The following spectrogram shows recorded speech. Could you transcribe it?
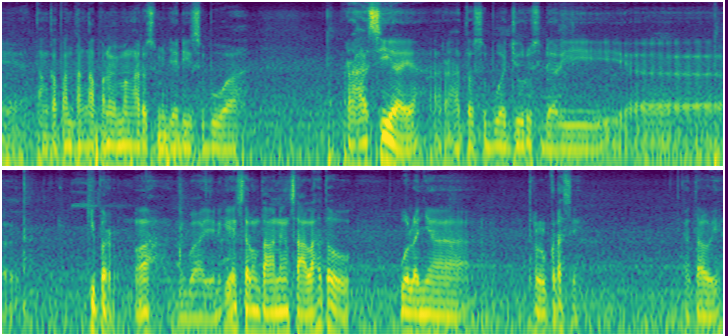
Ya, tangkapan-tangkapan memang harus menjadi sebuah rahasia ya atau sebuah jurus dari uh, kiper. Wah, ini bahaya. Ini kayak sarung tangan yang salah atau bolanya terlalu keras ya? Nggak tahu ya.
